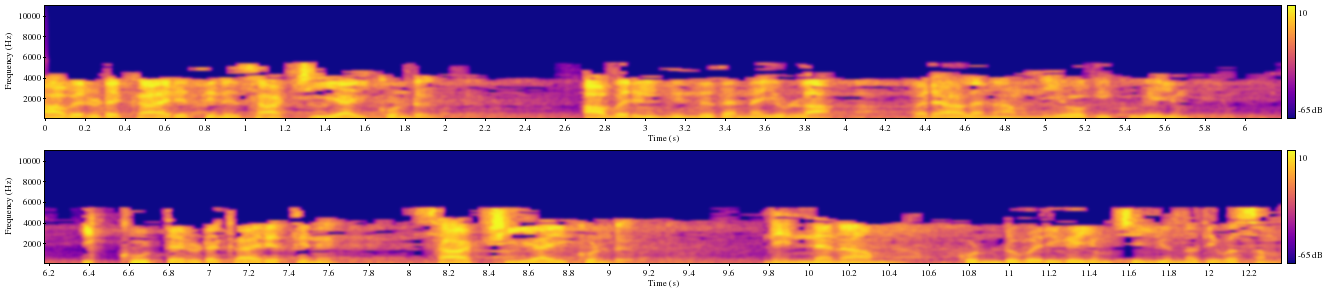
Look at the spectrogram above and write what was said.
അവരുടെ കാര്യത്തിന് സാക്ഷിയായിക്കൊണ്ട് അവരിൽ നിന്ന് തന്നെയുള്ള ഒരാളെ നാം നിയോഗിക്കുകയും ഇക്കൂട്ടരുടെ കാര്യത്തിന് സാക്ഷിയായിക്കൊണ്ട് നിന്നെ നാം കൊണ്ടുവരികയും ചെയ്യുന്ന ദിവസം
